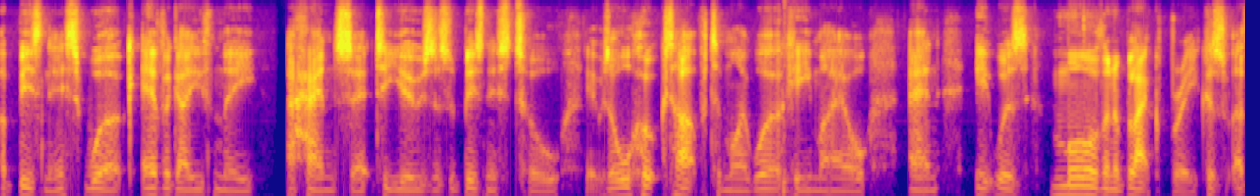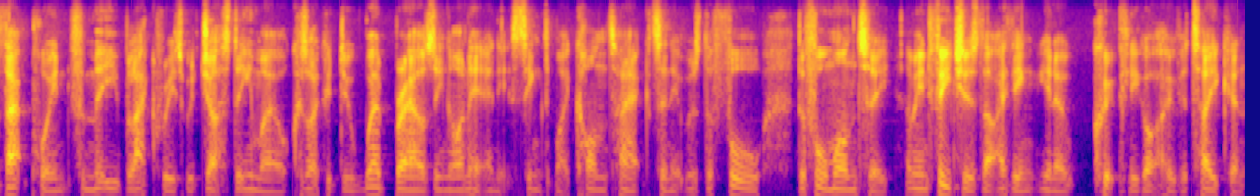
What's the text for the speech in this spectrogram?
a business work ever gave me a handset to use as a business tool. It was all hooked up to my work email, and it was more than a BlackBerry because at that point for me Blackberries were just email because I could do web browsing on it and it synced my contacts and it was the full the full Monty. I mean features that I think you know quickly got overtaken,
